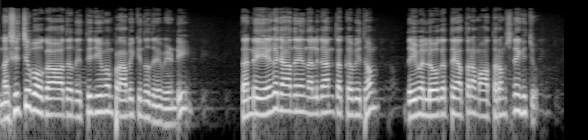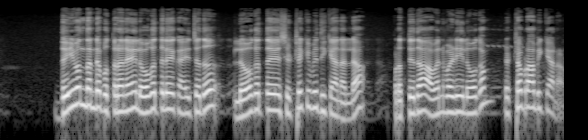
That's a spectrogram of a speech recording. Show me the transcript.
നശിച്ചു പോകാതെ നിത്യജീവൻ പ്രാപിക്കുന്നതിന് വേണ്ടി തന്റെ ഏകജാതനെ നൽകാൻ തക്ക വിധം ദൈവം ലോകത്തെ അത്രമാത്രം സ്നേഹിച്ചു. ദൈവം തന്റെ പുത്രനെ ലോകത്തിലേക്ക് അയച്ചത് ലോകത്തെ ശിക്ഷയ്ക്ക് വിധിക്കാനല്ല പ്രത്യുത അവൻ വഴി ലോകം രക്ഷ പ്രാപിക്കാനാണ്.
